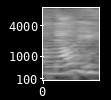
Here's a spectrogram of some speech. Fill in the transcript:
con béo gì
